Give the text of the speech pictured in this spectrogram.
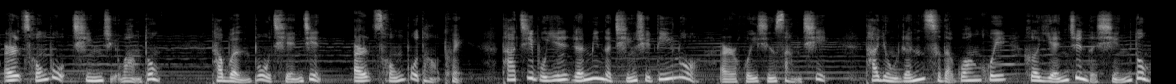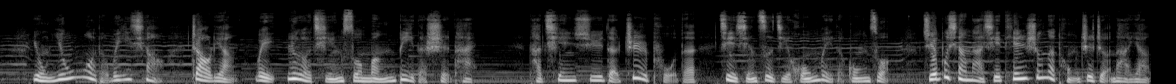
而从不轻举妄动。他稳步前进，而从不倒退。他既不因人民的情绪低落而灰心丧气。”他用仁慈的光辉和严峻的行动，用幽默的微笑照亮为热情所蒙蔽的世态。他谦虚的、质朴的进行自己宏伟的工作，绝不像那些天生的统治者那样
